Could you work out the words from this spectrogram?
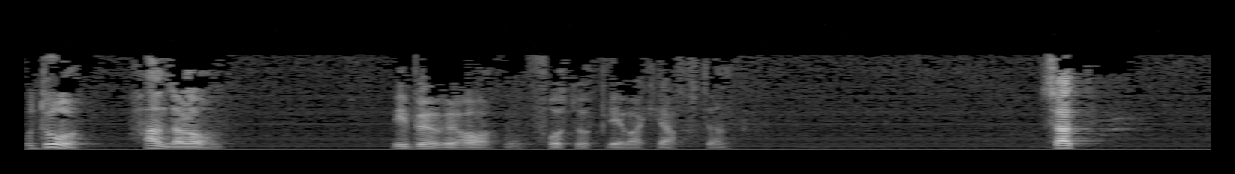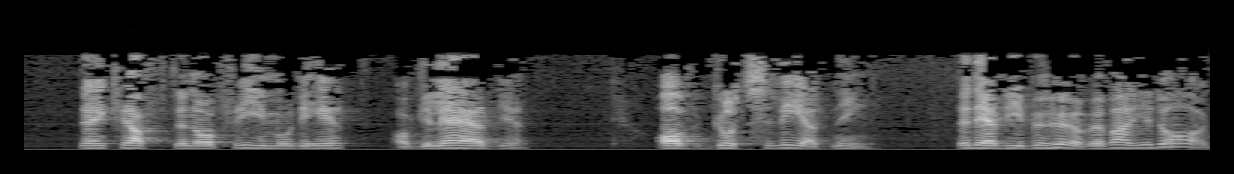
Och då handlar det om vi behöver ha fått uppleva kraften. Så att den kraften av frimodighet av glädje av Guds ledning det är det vi behöver varje dag.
